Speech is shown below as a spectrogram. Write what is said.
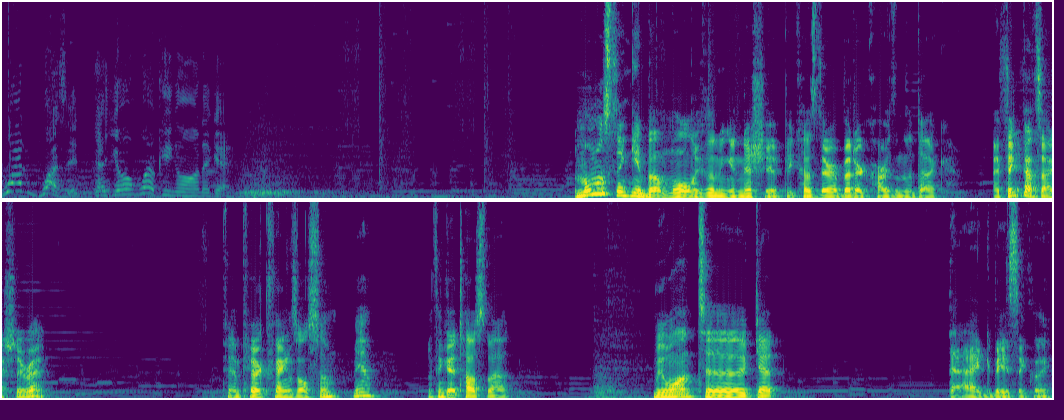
What was it that you're working on again? I'm almost thinking about mulliganing Initiate because there are better cards in the deck. I think that's actually right. Vampiric Fangs also? Yeah, I think I tossed that. We want to get the egg, basically.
